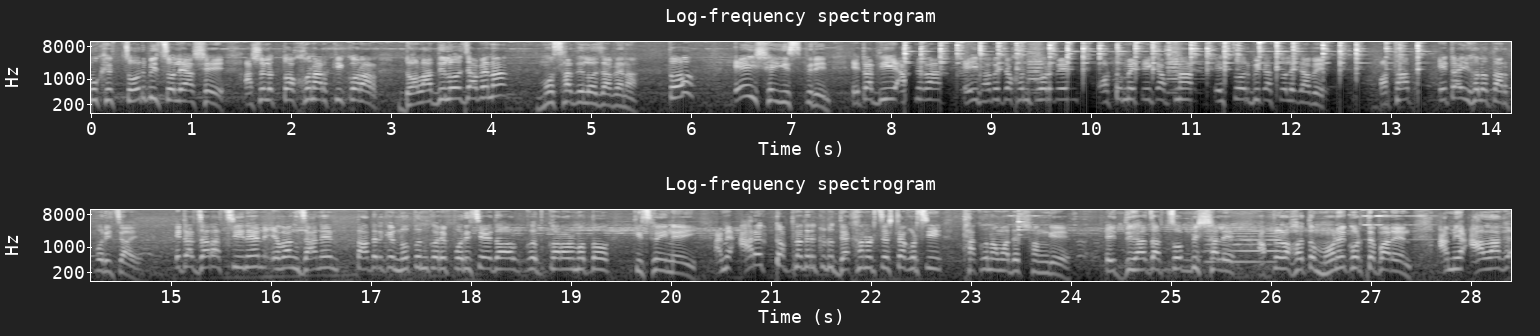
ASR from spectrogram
মুখে চর্বি চলে আসে, আসলে তখন আর কি করার? ডলা দিলেও যাবে না মশা দিলেও যাবে না। তো এই সেই স্প্রিন এটা দিয়ে আপনারা এইভাবে যখন করবেন অটোমেটিক আপনার এই চর্বিটা চলে যাবে। অর্থাৎ এটাই হলো তার পরিচয়। এটা যারা চিনেন এবং জানেন, তাদেরকে নতুন করে পরিচয় দেওয়ার করার মতো কিছুই নেই। আমি আরেকটু আপনাদেরকে একটু দেখানোর চেষ্টা করছি। থাকুন আমাদের সঙ্গে। এই দুই হাজার চব্বিশ সালে আপনারা হয়তো মনে করতে পারেন, আমি আলাদা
